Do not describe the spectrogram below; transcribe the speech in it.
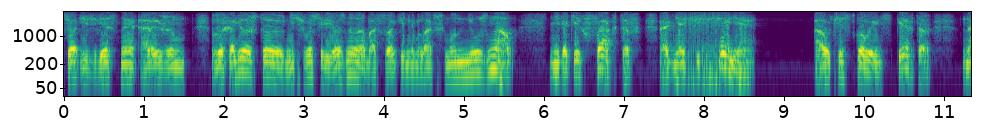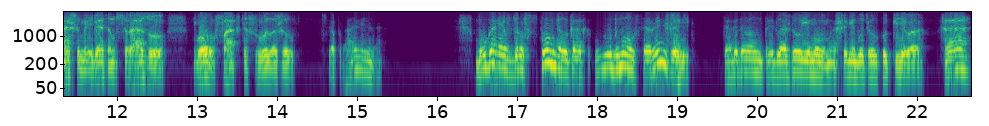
все известное о Рыжем. Выходило, что ничего серьезного об Осокине-младшем он не узнал. Никаких фактов, одни ощущения. А участковый инспектор нашим ребятам сразу гору фактов выложил. Все правильно. Бугаев вдруг вспомнил, как улыбнулся Рыжий, когда он предложил ему в машине бутылку пива. «Ха!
